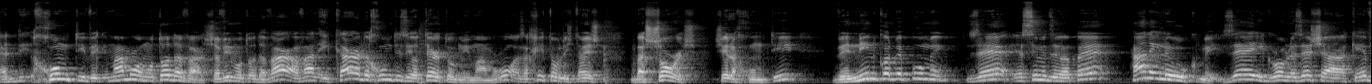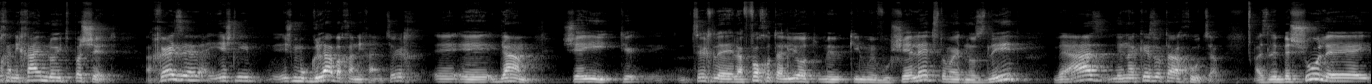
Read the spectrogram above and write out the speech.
אה, חומתי וממרו הם אותו דבר, שווים אותו דבר, אבל עיקרא דחומתי זה יותר טוב מממרו, אז הכי טוב להשתמש בשורש של החומתי, וננקוט בפומי, זה, ישים את זה בפה, הני לאוקמי, זה יגרום לזה שהכאב חניכיים לא יתפשט. אחרי זה יש לי, יש מוגלה בחניכיים, צריך אה, אה, גם שהיא, צריך להפוך אותה להיות כאילו מבושלת, זאת אומרת נוזלית, ואז לנקז אותה החוצה. אז לבשולי,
